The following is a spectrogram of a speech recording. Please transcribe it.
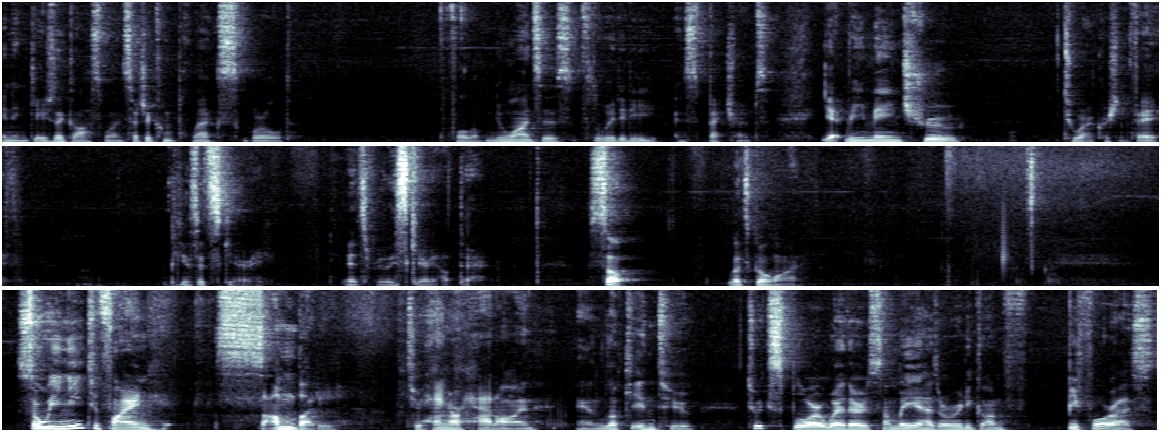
and engage the gospel in such a complex world full of nuances, fluidity, and spectrums, yet remain true to our Christian faith? Because it's scary. It's really scary out there. So, let's go on. So, we need to find somebody to hang our hat on and look into to explore whether somebody has already gone before us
